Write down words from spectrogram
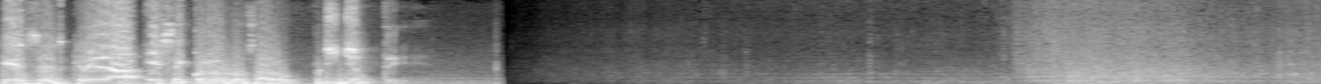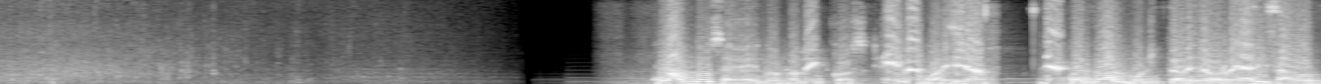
que es el que le da ese color rosado brillante. Cuando se ven los flamencos en La Guajira, de acuerdo al monitoreo realizado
